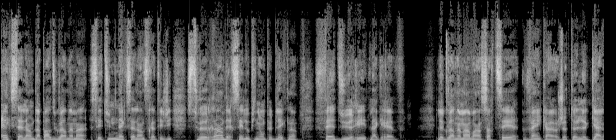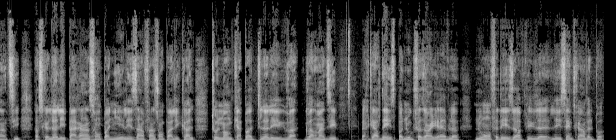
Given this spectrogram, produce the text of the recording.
excellente de la part du gouvernement. C'est une excellente stratégie. Si tu veux renverser l'opinion publique, là, fais durer la grève. Le gouvernement va en sortir vainqueur, je te le garantis, parce que là, les parents sont pognés, les enfants sont pas à l'école, tout le monde capote, puis là, le gouvernement dit, Ben regardez, c'est pas nous qui faisons la grève, là. Nous, on fait des offres, puis le- les syndicats en veulent pas.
